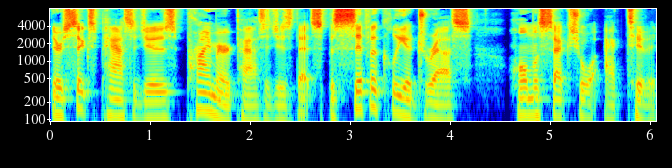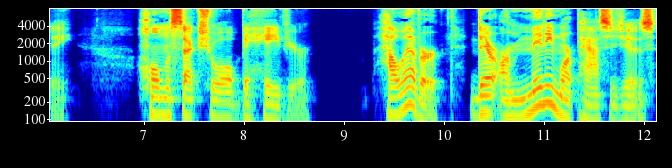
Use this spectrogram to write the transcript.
There are six passages, primary passages, that specifically address homosexual activity, homosexual behavior. However, there are many more passages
